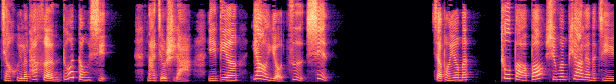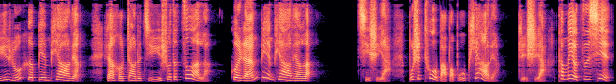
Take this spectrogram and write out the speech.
教会了他很多东西，那就是啊，一定要有自信。小朋友们，兔宝宝询问漂亮的鲫鱼如何变漂亮。然后照着鲫鱼说的做了，果然变漂亮了。其实呀，不是兔宝宝不漂亮，只是啊，他没有自信。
